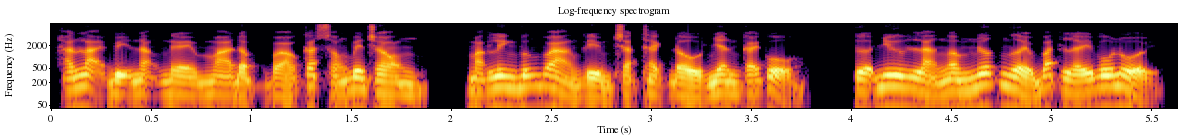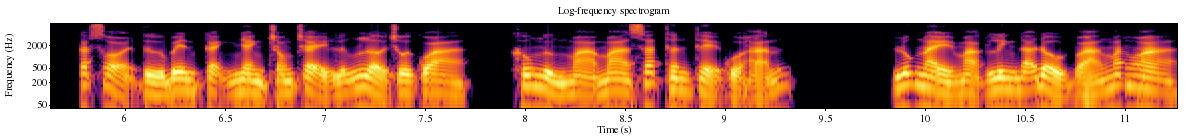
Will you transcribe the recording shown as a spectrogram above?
hắn lại bị nặng nề mà đập vào cắt sóng bên trong mạc linh vững vàng tìm chặt thạch đầu nhân cái cổ, tựa như là ngâm nước người bắt lấy gỗ nổi, cắt sỏi từ bên cạnh nhanh chóng chảy lững lờ trôi qua, không ngừng mà ma sát thân thể của hắn. Lúc này mạc linh đã đầu váng mắt hoa,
